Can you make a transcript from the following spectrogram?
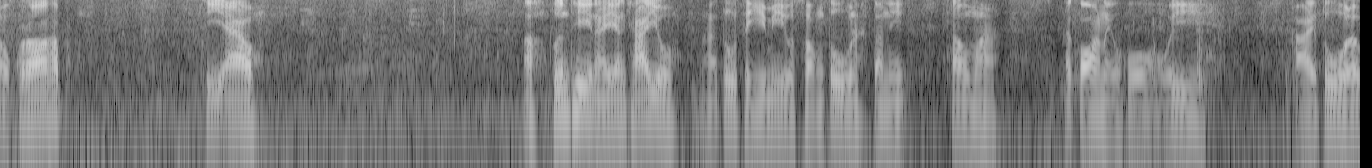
ออกล้อครับ TL อะพื้นที่ไหนยังใช้อยู่นะฮะตู้สีมีอยู่2ตู้นะตอนนี้เข้ามาต่ก่อนเนี่ยโอ้โหขายตู้แล้ว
